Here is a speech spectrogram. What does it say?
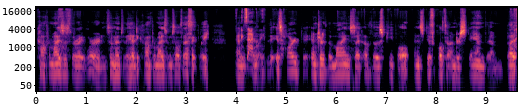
compromise is the right word, and sometimes they had to compromise themselves ethically. And, exactly, and it's hard to enter the mindset of those people, and it's difficult to understand them. But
